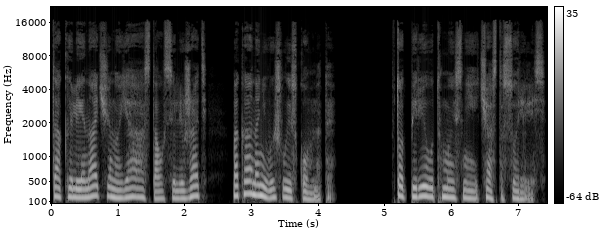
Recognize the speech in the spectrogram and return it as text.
Так или иначе, но я остался лежать, пока она не вышла из комнаты. В тот период мы с ней часто ссорились.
